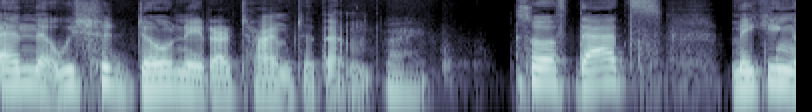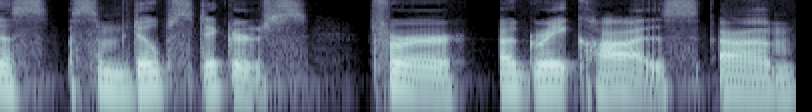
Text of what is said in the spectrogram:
and that we should donate our time to them. Right. So if that's making us some dope stickers for a great cause, um,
